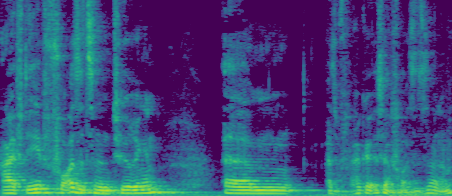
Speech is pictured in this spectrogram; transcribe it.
AfD-Vorsitzenden in Thüringen, ähm, also Höcke ist ja Vorsitzender, ne?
